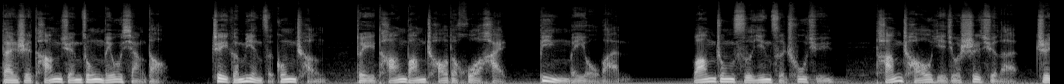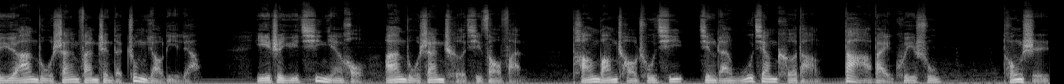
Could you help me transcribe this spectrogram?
但是唐玄宗没有想到，这个面子工程对唐王朝的祸害并没有完。王忠嗣因此出局，唐朝也就失去了置于安禄山藩镇的重要力量，以至于七年后安禄山扯旗造反，唐王朝初期竟然无将可挡，大败亏输。同时，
